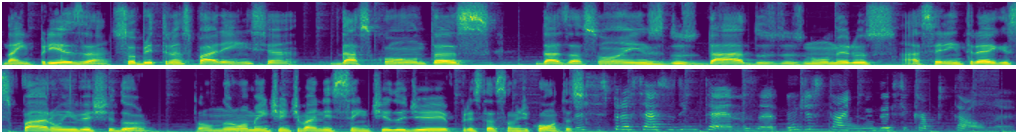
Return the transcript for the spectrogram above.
da empresa, sobre transparência das contas, das ações, dos dados, dos números a serem entregues para o investidor. Então, normalmente a gente vai nesse sentido de prestação de contas. Desses processos internos, né? Onde está indo esse capital, né?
